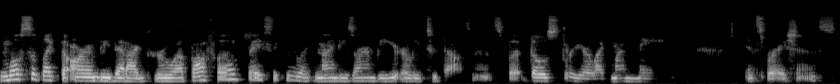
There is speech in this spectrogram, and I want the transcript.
most of like the R&B that I grew up off of, basically like 90s R&B, early 2000s. But those three are like my main inspirations.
